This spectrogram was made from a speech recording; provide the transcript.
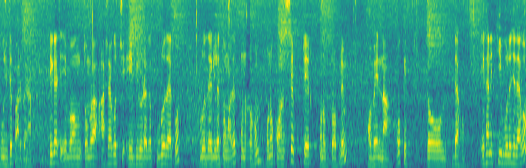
বুঝতে পারবে না। ঠিক আছে? এবং তোমরা আশা করছি এই ভিডিওটাকে পুরো দেখো। পুরো দেখলে তোমাদের কোনো রকম কোনো কনসেপ্টের কোনো প্রবলেম হবে না। ওকে তো দেখো, এখানে কি বলেছে দেখো?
